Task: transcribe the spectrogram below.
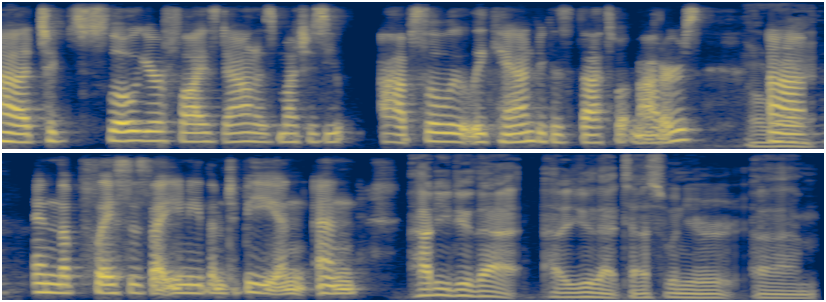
uh, to slow your flies down as much as you absolutely can, because that's what matters All right. um, in the places that you need them to be. And and How do you do that? How do you do that test when you're um,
